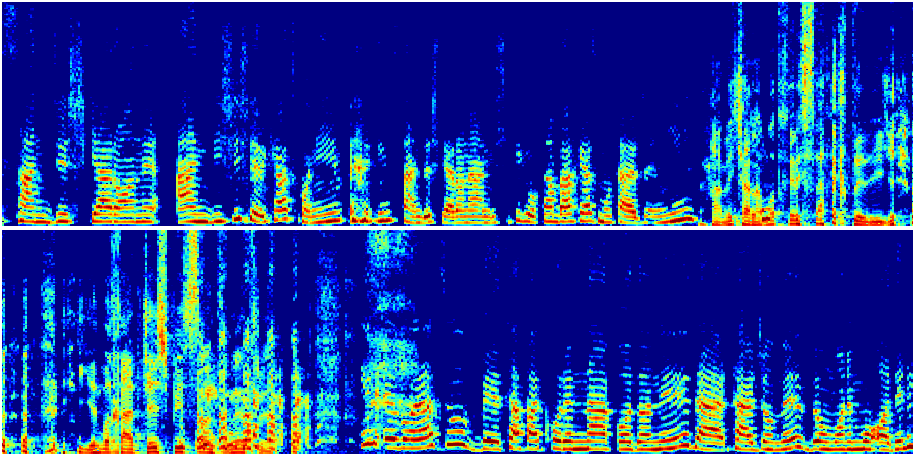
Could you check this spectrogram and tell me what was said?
سنجشگران اندیشی شرکت کنیم. این سنجشگران اندیشی که گفتم برخی از مترجمین همه کلمات خیلی سخته دیگه. یه با خطکش 20 سانتی این عبارت رو به تفکر نقادانه در ترجمه به عنوان معادل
